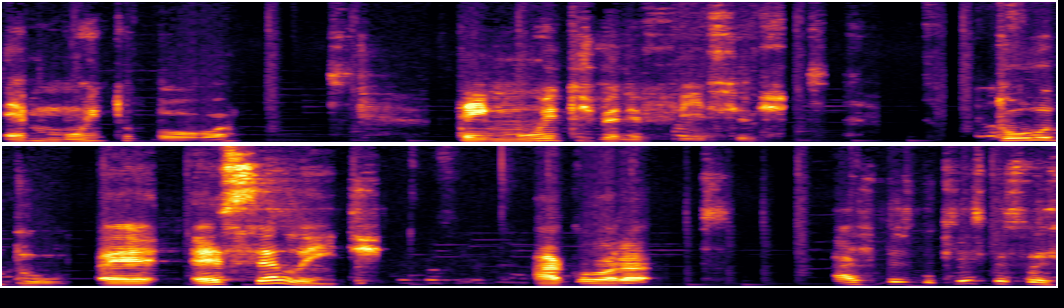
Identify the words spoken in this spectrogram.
é muito boa, tem muitos benefícios, tudo é excelente. Agora, as, o que as pessoas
